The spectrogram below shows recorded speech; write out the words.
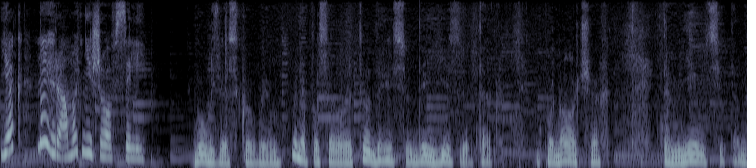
як найграмотнішого в селі. Був зв'язковим. Мене посилали туди, сюди, їздив так по ночах. Там німці там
